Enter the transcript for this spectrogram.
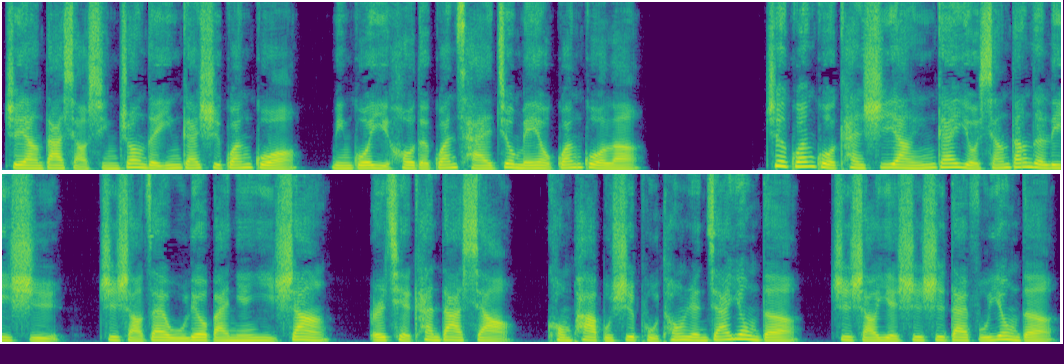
这样大小形状的应该是棺椁。民国以后的棺材就没有棺椁了。这棺椁看式样应该有相当的历史，至少在五六百年以上，而且看大小，恐怕不是普通人家用的，至少也是士大夫用的。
